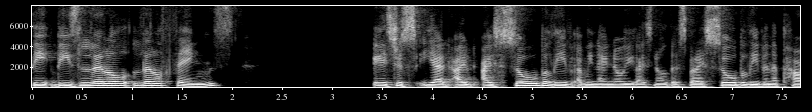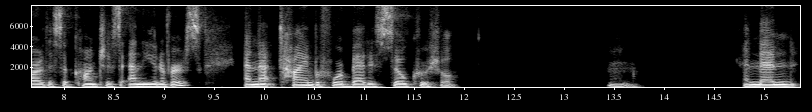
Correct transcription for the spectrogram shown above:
the these little little things it's just yeah i i so believe i mean i know you guys know this but i so believe in the power of the subconscious and the universe and that time before bed is so crucial. Mm. and then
